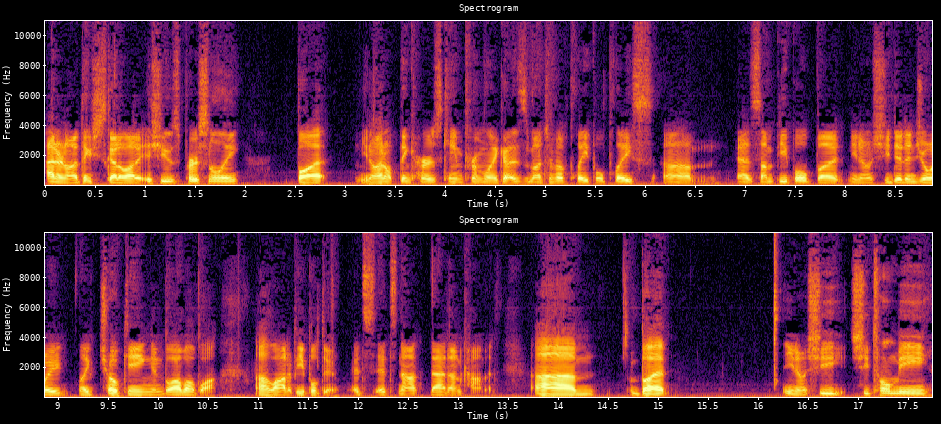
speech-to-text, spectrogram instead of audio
I don't know, I think she's got a lot of issues personally, but you know, I don't think hers came from like as much of a playful place um, as some people, but you know, she did enjoy like choking and blah blah blah. A lot of people do. It's it's not that uncommon. Um, but you know, she she told me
